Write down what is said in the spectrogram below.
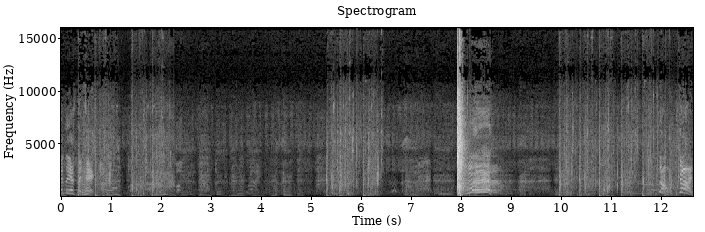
Friendly has been hit! Ah! Oh, God!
